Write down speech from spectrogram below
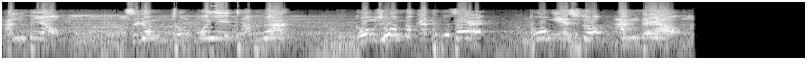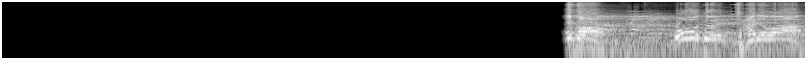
안 돼요. 지금 정권이 잡으면 공수원박 같은 곳에 동의해서도 안 돼요. 그리고 모든 자료와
